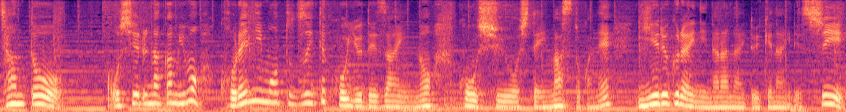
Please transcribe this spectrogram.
ちゃんと教える中身もこれに基づいてこういうデザインの講習をしていますとかね言えるぐらいにならないといけないですし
